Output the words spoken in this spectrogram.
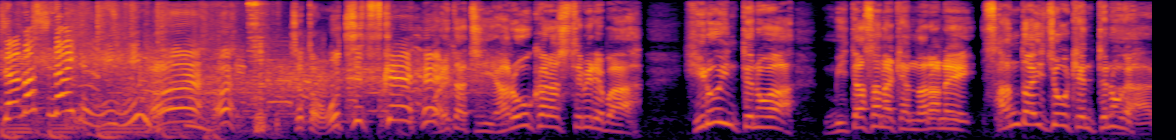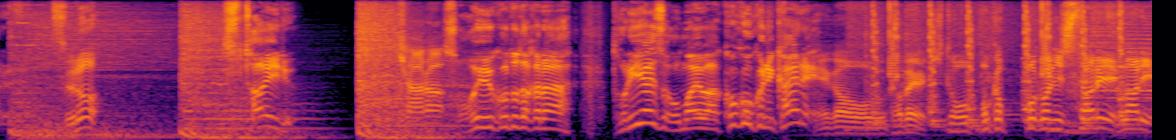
邪魔しないでいいおいおいちょっと落ち着け。俺たち野郎からしてみればヒロインってのは満たさなきゃならねえ三大条件ってのがある。スロスタイル。キャラ。そういうことだからとりあえずお前は故国に帰れ。笑顔を浮かべ人をポコポコにしたりなり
